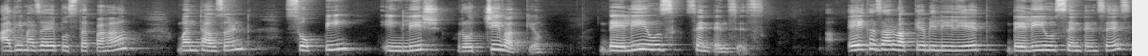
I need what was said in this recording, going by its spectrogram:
आधी माझं हे पुस्तक पहा. वन थाउजंड सोपी इंग्लिश रोजची वाक्य. डेली यूज सेंटेन्सेस एक हजार वाक्य मी लिहिली आहेत. डेली यूज सेंटेन्सेस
